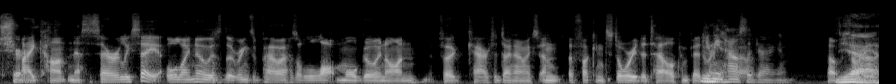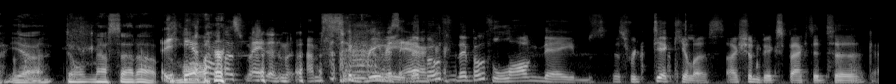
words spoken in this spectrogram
sure, I can't necessarily say. All I know is that Rings of Power has a lot more going on for character dynamics and a fucking story to tell compared you to. You mean House of, of Dragon? Oh, yeah, sorry, yeah. Don't mess that up. You almost made an I'm so grievous They're both they're both long names. It's ridiculous. I shouldn't be expected to okay.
